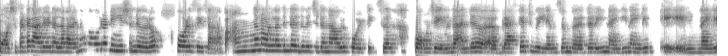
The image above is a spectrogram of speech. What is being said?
മോശപ്പെട്ട കാര്യമായിട്ടല്ല പറയുന്നത്. ഓരോ നേഷന്റെ ഓരോ പോളിസീസ് ആണ്. അപ്പൊ അങ്ങനെയുള്ളതിന്റെ ഇത് വെച്ചിട്ട് തന്നെ ആ ഒരു പൊളിറ്റിക്സ് ഫോം ചെയ്യുന്നുണ്ട്. ആൻഡ് ബ്രാക്കറ്റ് വില്യംസും Verdery nineteen ninety ninety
